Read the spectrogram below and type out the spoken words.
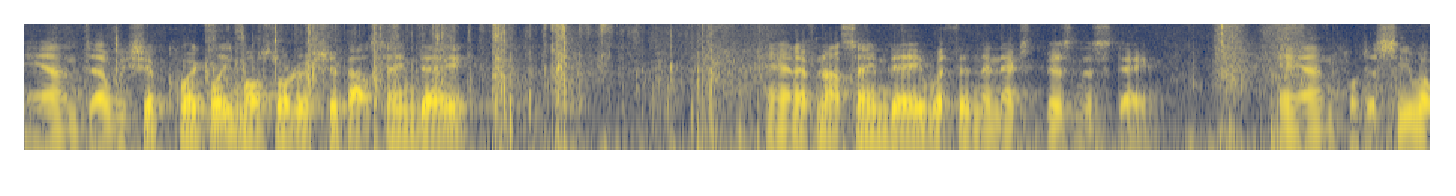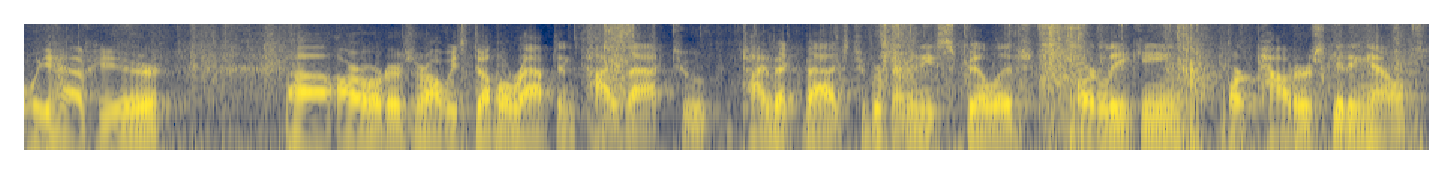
and uh, we ship quickly. Most orders ship out same day, and if not same day, within the next business day. And we'll just see what we have here. Uh, our orders are always double wrapped in Tyvek, to, Tyvek bags to prevent any spillage or leaking or powders getting out.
